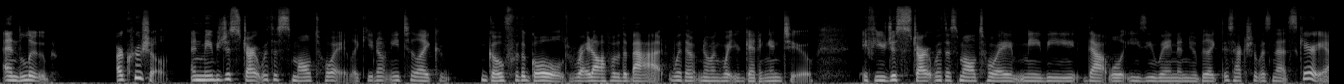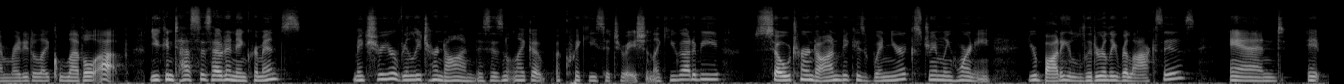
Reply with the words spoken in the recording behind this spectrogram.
and lube are crucial. And maybe just start with a small toy. Like, you don't need to like go for the gold right off of the bat without knowing what you're getting into. If you just start with a small toy, maybe that will ease you in and you'll be like, this actually wasn't that scary. I'm ready to like level up. You can test this out in increments make sure you're really turned on. This isn't like a, a quickie situation. Like, you got to be so turned on because when you're extremely horny, your body literally relaxes and it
